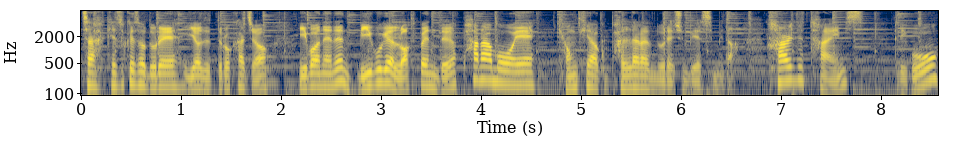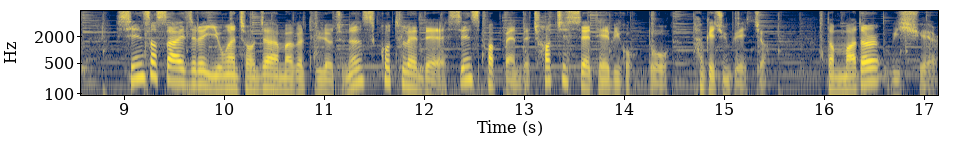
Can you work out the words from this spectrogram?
자, 계속해서 노래 이어 듣도록 하죠. 이번에는 미국의 록 밴드 파라모어의 경쾌하고 발랄한 노래 준비했습니다. Hard Times 그리고 신서사이즈를 이용한 전자음악을 들려주는 스코틀랜드의 신스팝 밴드 처치스의 데뷔곡도 함께 준비했죠. The Mother We Share.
